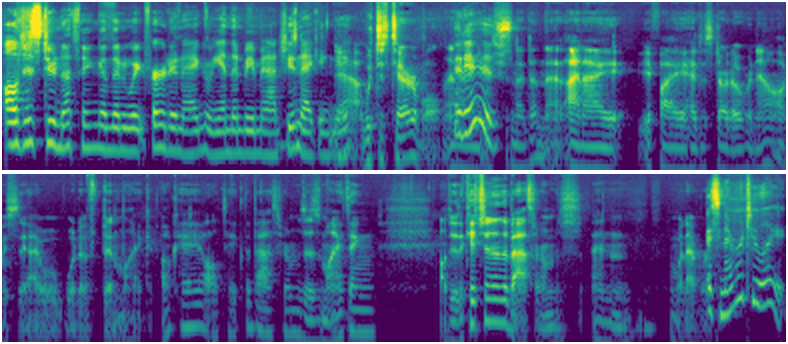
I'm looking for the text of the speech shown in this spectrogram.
I'll just do nothing and then wait for her to nag me and then be mad she's nagging me. Yeah, which is terrible. And It I is. Shouldn't have done that. And I, if I had to start over now, obviously I w- would have been like, okay, I'll take the bathrooms Is my thing. I'll do the kitchen and the bathrooms and whatever. It's never too late.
